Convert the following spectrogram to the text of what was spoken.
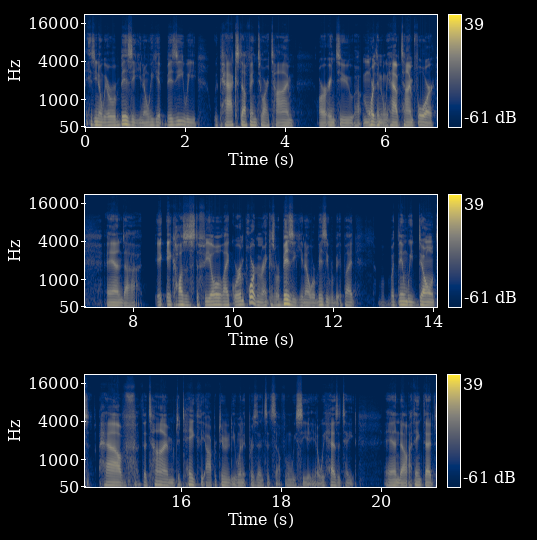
is, you know, we were busy, you know, we get busy, we, we pack stuff into our time or into uh, more than we have time for. And it, it causes us to feel like we're important, right? Because we're busy, you know, we're busy, we're, but, but then we don't have the time to take the opportunity when it presents itself, when we see it, you know, we hesitate. And uh, I think that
